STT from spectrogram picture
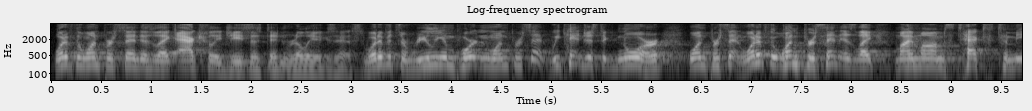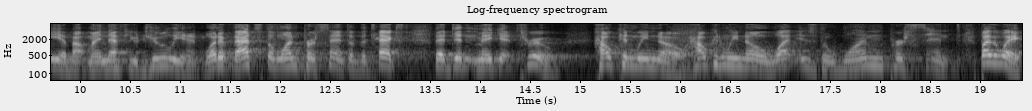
What if the 1% is like, actually, Jesus didn't really exist? What if it's a really important 1%? We can't just ignore 1%. What if the 1% is like my mom's text to me about my nephew Julian? What if that's the 1% of the text that didn't make it through? How can we know? How can we know what is the 1%? By the way,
